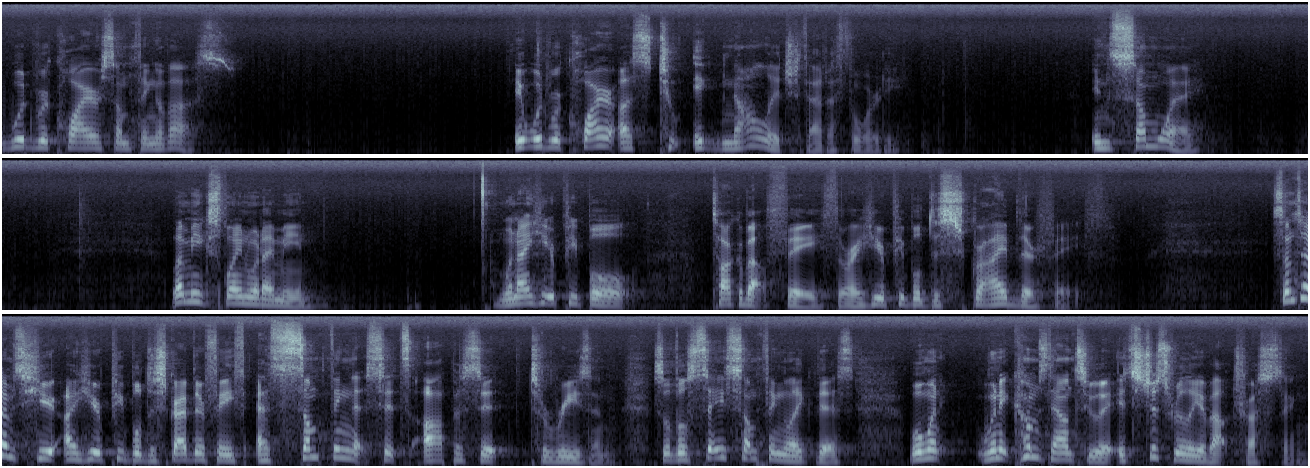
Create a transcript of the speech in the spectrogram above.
would require something of us. It would require us to acknowledge that authority in some way. Let me explain what I mean. When I hear people talk about faith or I hear people describe their faith, sometimes hear, I hear people describe their faith as something that sits opposite to reason. So they'll say something like this well, when, when it comes down to it, it's just really about trusting.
